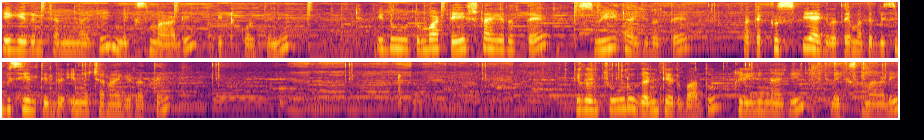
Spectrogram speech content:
ಹೀಗೆ ಇದನ್ನು ಚೆನ್ನಾಗಿ ಮಿಕ್ಸ್ ಮಾಡಿ ಇಟ್ಕೊಳ್ತೀನಿ. ಇದು ತುಂಬ ಟೇಸ್ಟಾಗಿರುತ್ತೆ ಸ್ವೀಟ್ ಆಗಿರುತ್ತೆ, ಮತ್ತು ಕ್ರಿಸ್ಪಿ ಆಗಿರುತ್ತೆ, ಮತ್ತು ಬಿಸಿ ಬಿಸಿಯಲ್ಲಿ ತಿಂದರೆ ಇನ್ನೂ ಚೆನ್ನಾಗಿರುತ್ತೆ. ಇದೊಂಚೂರು ಗಂಟಿರಬಾರ್ದು ಕ್ಲೀನಾಗಿ ಮಿಕ್ಸ್ ಮಾಡಿ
